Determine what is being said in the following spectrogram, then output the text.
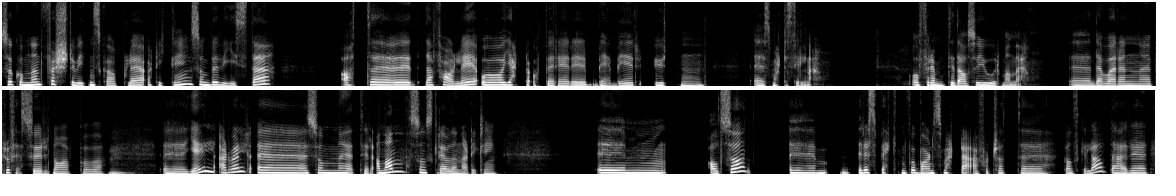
så kom den første vitenskapelige artikkelen som beviste at eh, det er farlig å hjerteoperere babyer uten eh, smertestillende. Og frem til da så gjorde man det. Det var en professor nå på mm. Yale, er det vel, som heter Anand, som skrev denne artikkelen. Um, altså, respekten for barns smerte er fortsatt uh, ganske lav. Det er uh,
